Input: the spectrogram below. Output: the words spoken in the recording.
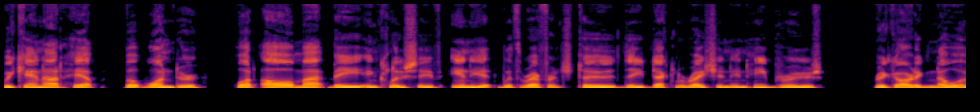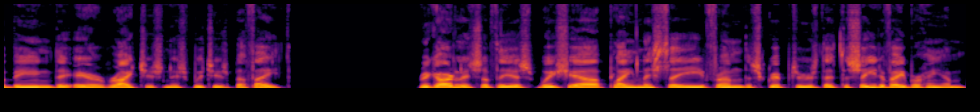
we cannot help but wonder what all might be inclusive in it with reference to the declaration in Hebrews regarding Noah being the heir of righteousness, which is by faith. Regardless of this, we shall plainly see from the scriptures that the seed of Abraham,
